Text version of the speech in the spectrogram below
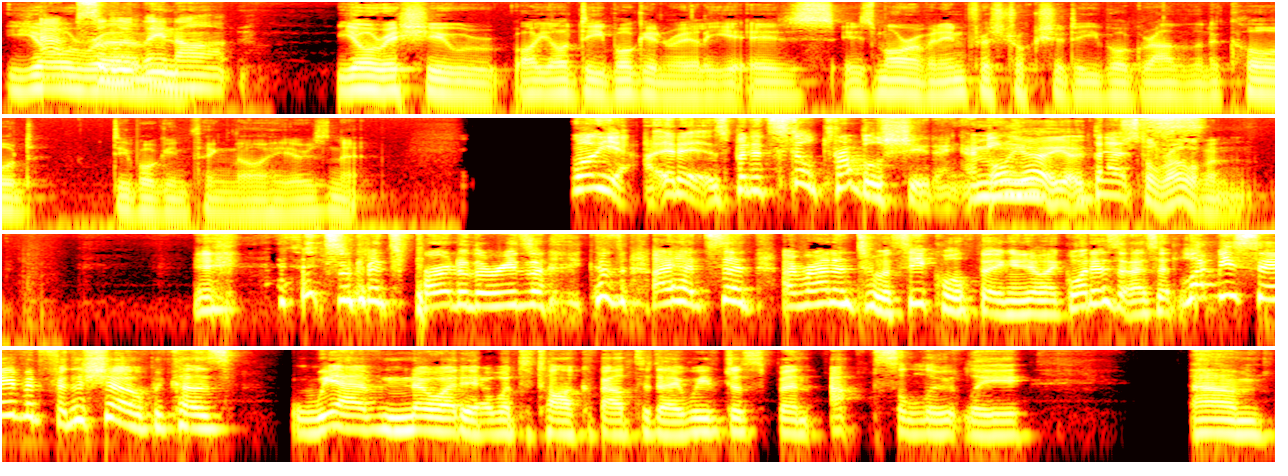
your, absolutely um, not. Your issue or your debugging really is is more of an infrastructure debug rather than a code debugging thing, though. Here, isn't it? Well, yeah, it is, but it's still troubleshooting. I mean, oh yeah, yeah, it's still relevant. It's, it's part of the reason because I had said I ran into a SQL thing and you're like, what is it? I said, let me save it for the show because we have no idea what to talk about today. We've just been absolutely um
